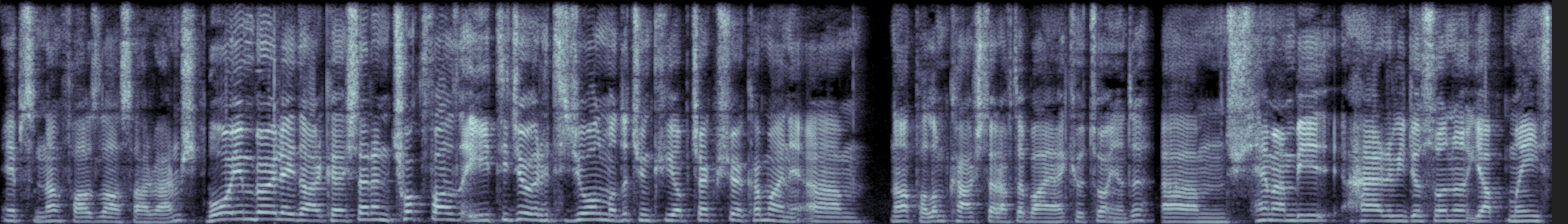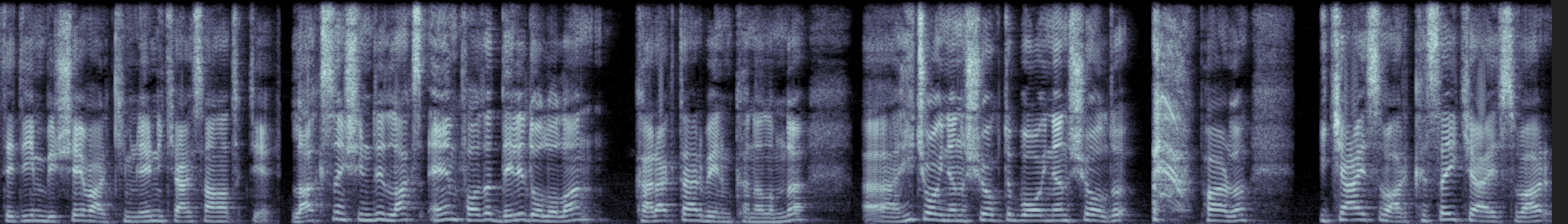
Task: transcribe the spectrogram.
hepsinden fazla hasar vermiş. Bu oyun böyleydi arkadaşlar. Hani çok fazla eğitici öğretici olmadı. Çünkü yapacak bir şey yok ama hani um, ne yapalım karşı tarafta bayağı kötü oynadı. Um, hemen bir her video sonu yapmayı istediğim bir şey var. Kimlerin hikayesini anlattık diye. Lux'ın şimdi Lux en fazla deli dolu olan karakter benim kanalımda. Uh, hiç oynanışı yoktu. Bu oynanışı oldu. Pardon. Hikayesi var. Kısa hikayesi var.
